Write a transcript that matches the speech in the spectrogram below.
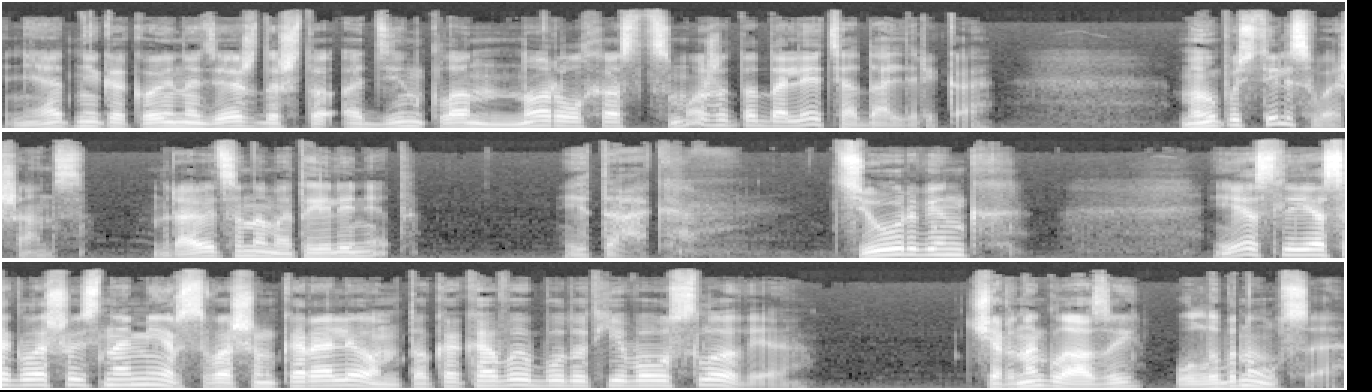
Нет никакой надежды, что один клан Норлхаст сможет одолеть Адальрика. Мы упустили свой шанс. Нравится нам это или нет? Итак, Тюрвинг если я соглашусь на мир с вашим королем, то каковы будут его условия?» Черноглазый улыбнулся.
